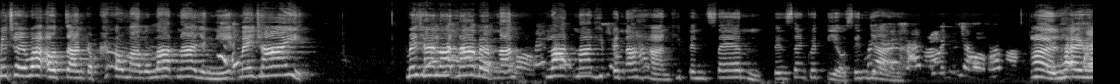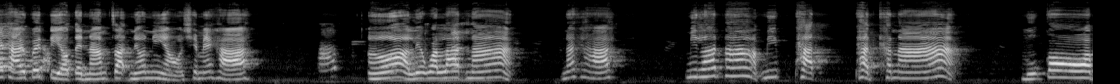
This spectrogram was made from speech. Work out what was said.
ไม่ใช่ว่าเอาจานกับข้าวมาแล้วราดหน้าอย่างนี้ ไม่ใช่ ไม่ใช่ราดหน้าแบบนั้น ราดหน้าที่เป็นอาหารที่เป็นเส้น เป็นเส้นก๋วยเตี๋ยวเส้นใหญ่ขายก๋วยเตี๋ยวครับ เออใช่คล้ายๆก๋วยเตี๋ยวแต่น้ำจะเหนียวเหนียวๆใช่ไหมคะครับ เออ เรียกว่าราดหน้านะคะ มีราดหน้ามีผัดผัดคะน้าหมูกรอบ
